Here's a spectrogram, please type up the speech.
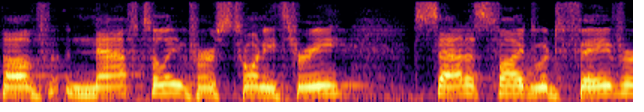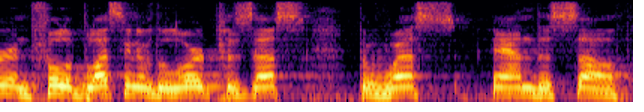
of Naphtali, verse 23 satisfied with favor and full of blessing of the Lord, possessed the west and the south.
